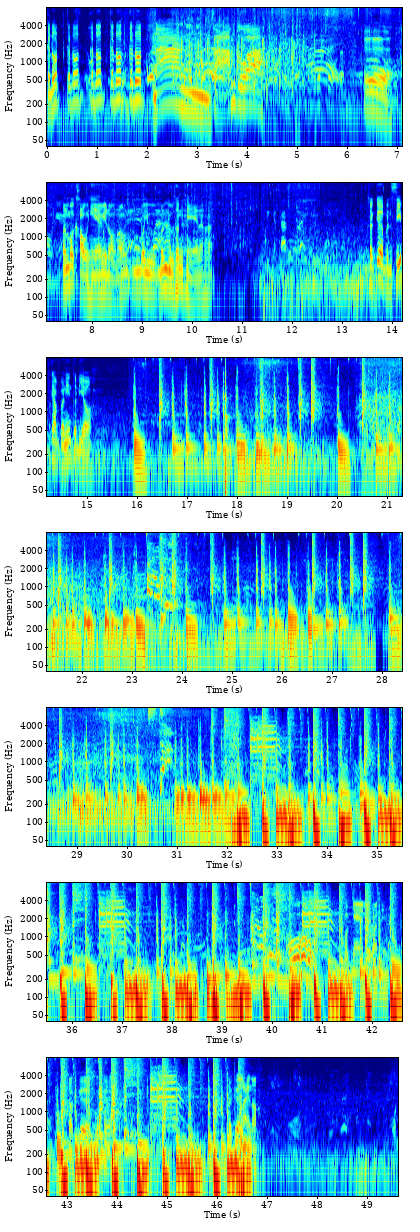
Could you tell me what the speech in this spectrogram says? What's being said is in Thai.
กระโดดกระโดดกระโดดกระโดดกระโดดนั่นสามตัว เออ มันบ่เข่าแหพี่น้องเนาะมันบ่อยู่มันอยู่ทั้งแหนะฮะชักเกอร์เป็นซิปครับวันนี้ตัวเดียว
